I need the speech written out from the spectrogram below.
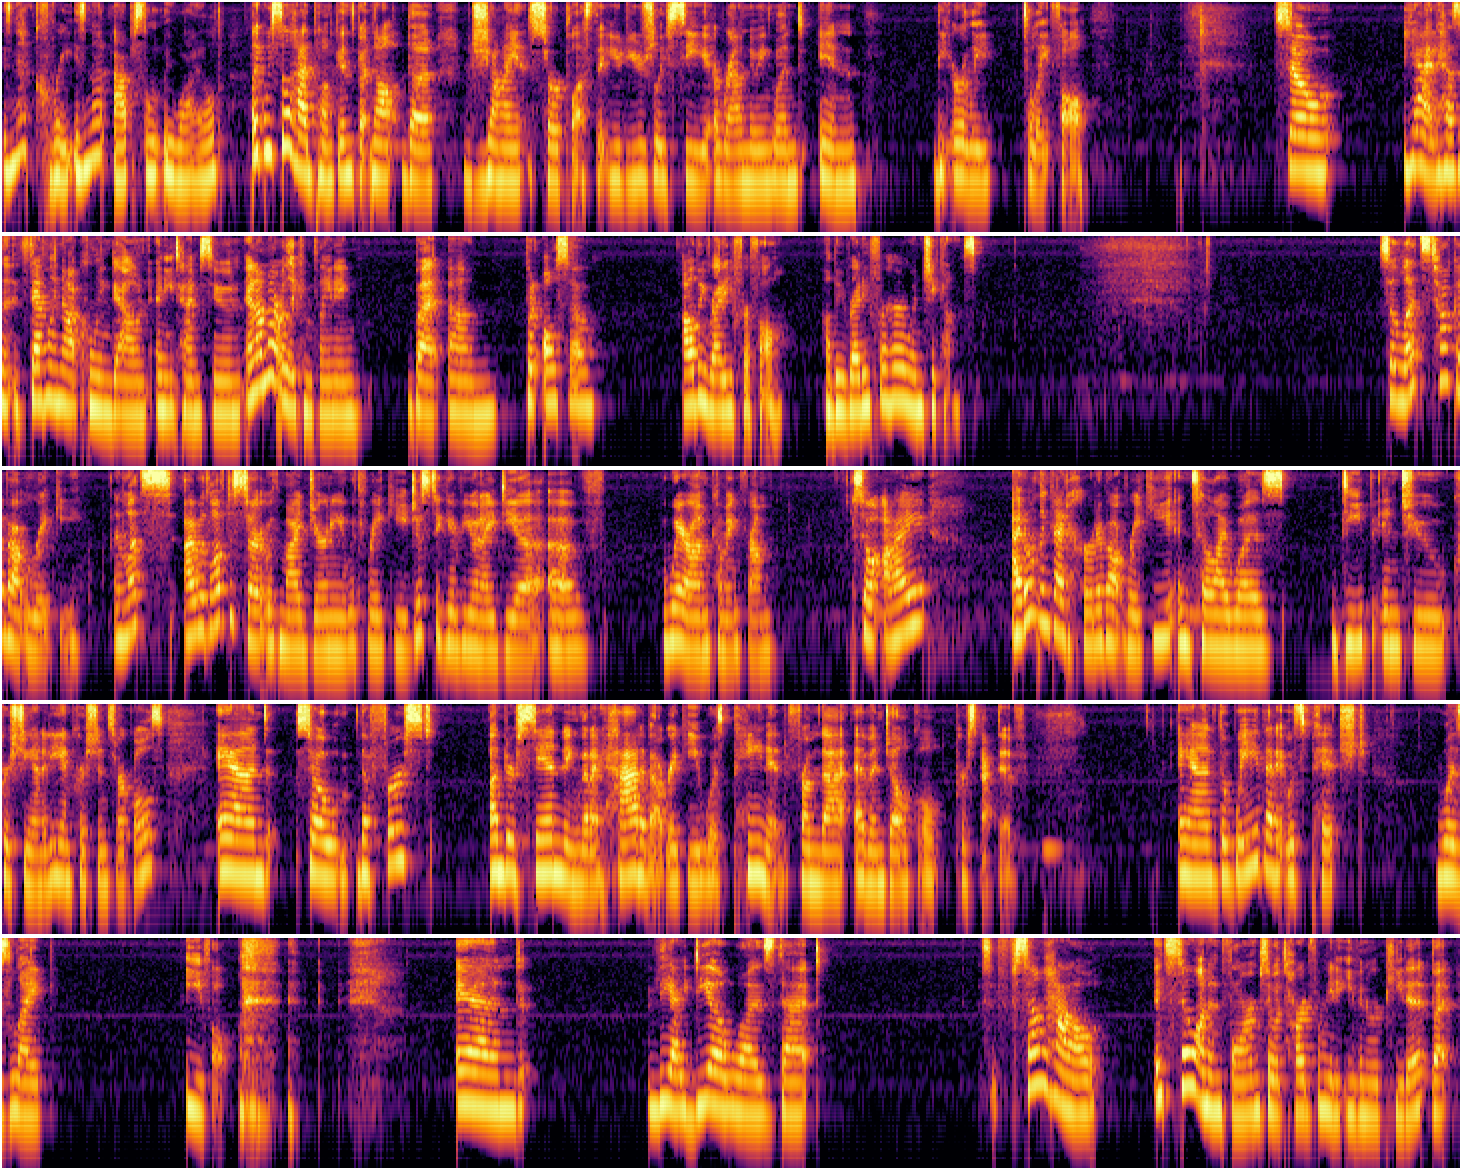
Isn't that great? Isn't that absolutely wild? Like we still had pumpkins, but not the giant surplus that you'd usually see around New England in the early to late fall. So, yeah, it hasn't it's definitely not cooling down anytime soon. And I'm not really complaining, but um but also I'll be ready for fall. I'll be ready for her when she comes. So let's talk about Reiki. And let's, I would love to start with my journey with Reiki just to give you an idea of where I'm coming from. So I, I don't think I'd heard about Reiki until I was deep into Christianity and Christian circles. And so the first understanding that I had about Reiki was painted from that evangelical perspective. And the way that it was pitched was like evil. and the idea was that somehow it's so uninformed, so it's hard for me to even repeat it. But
